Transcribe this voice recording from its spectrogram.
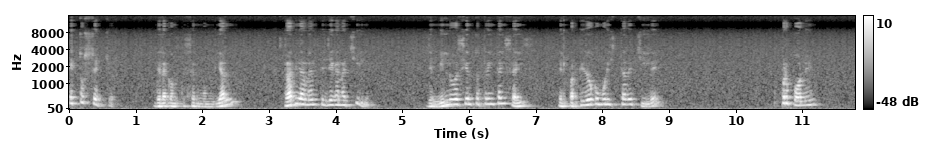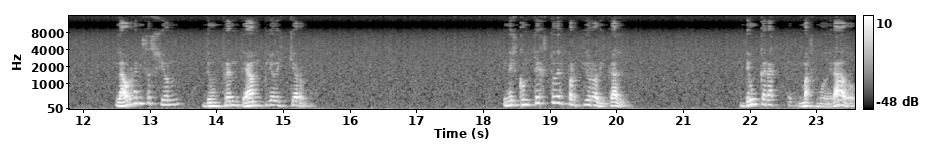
Estos hechos del acontecer mundial rápidamente llegan a Chile en 1936 el Partido Comunista de Chile propone la organización de un frente amplio de izquierda. En el contexto del Partido Radical, de un carácter más moderado,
